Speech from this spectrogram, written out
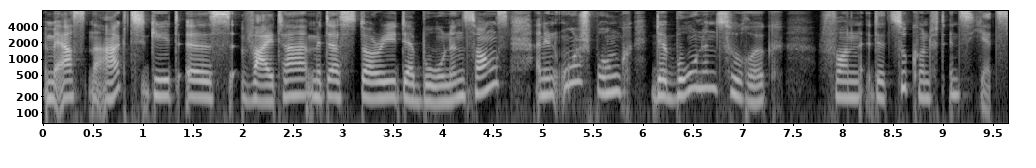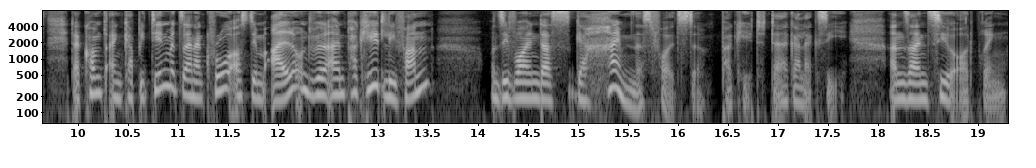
Im ersten Akt geht es weiter mit der Story der Bohnensongs an den Ursprung der Bohnen zurück von der Zukunft ins Jetzt. Da kommt ein Kapitän mit seiner Crew aus dem All und will ein Paket liefern. Und sie wollen das geheimnisvollste Paket der Galaxie an seinen Zielort bringen.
